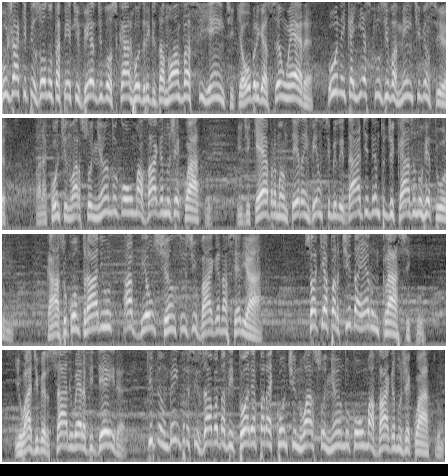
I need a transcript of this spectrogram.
O Jaque pisou no tapete verde do Oscar Rodrigues da Nova, ciente que a obrigação era, única e exclusivamente, vencer, para continuar sonhando com uma vaga no G4 e de quebra manter a invencibilidade dentro de casa no retorno. Caso contrário, adeus chances de vaga na Série A. Só que a partida era um clássico e o adversário era Videira, que também precisava da vitória para continuar sonhando com uma vaga no G4.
